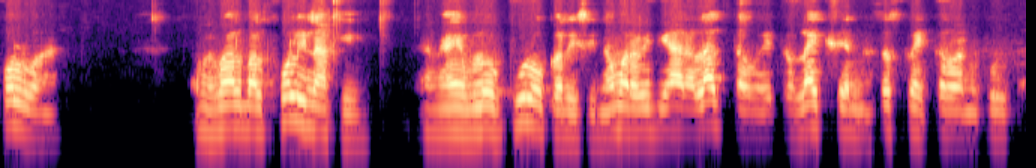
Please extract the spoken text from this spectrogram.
ફોલવા અમે વાલ બાલ ફોલી નાખી અને અહીં બ્લોગ પૂરો કરીશી. અમારા વીડિયો હારા લાગતા હોય તો લાઈક શેર ને સબસ્ક્રાઈબ કરવાનું ભૂલતા.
